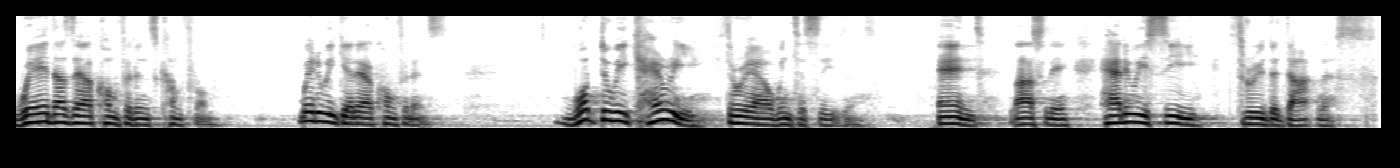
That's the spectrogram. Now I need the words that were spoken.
where does our confidence come from? Where do we get our confidence? What do we carry through our winter seasons? And lastly, how do we see through the darkness?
